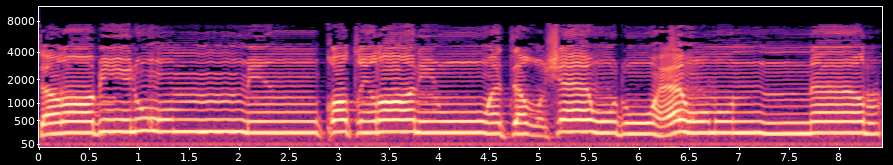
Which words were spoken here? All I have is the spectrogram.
سرابيلهم من قطران وتغشى وجوههم النار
